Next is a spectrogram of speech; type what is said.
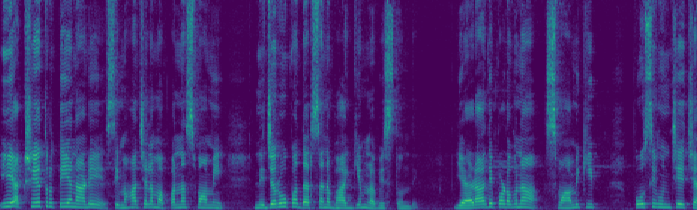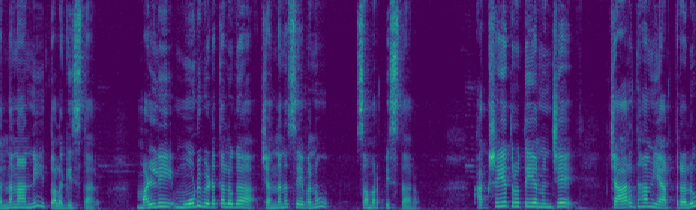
ఈ అక్షయ తృతీయ నాడే సింహాచలం అప్పన్నస్వామి నిజరూప దర్శన భాగ్యం లభిస్తుంది. ఏడాది పొడవునా స్వామికి పూసి ఉంచే చందనాన్ని తొలగిస్తారు. మళ్ళీ మూడు విడతలుగా చందన సేవను సమర్పిస్తారు. అక్షయ తృతీయ నుంచే చార్ధామ్ యాత్రలు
